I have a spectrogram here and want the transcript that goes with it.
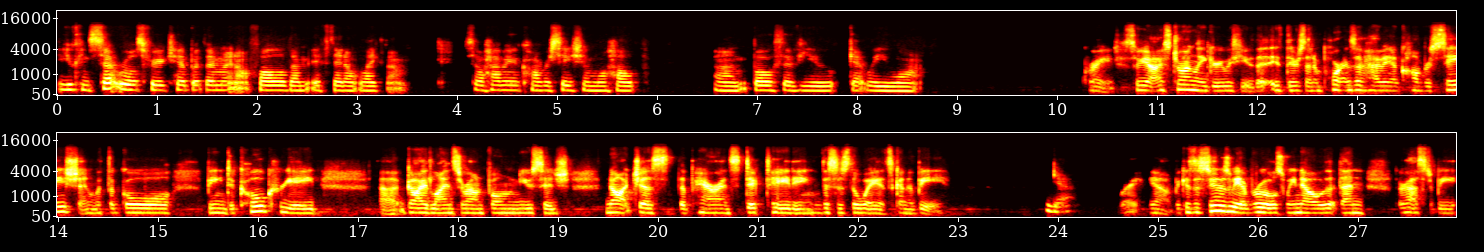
you can set rules for your kid, but they might not follow them if they don't like them. So having a conversation will help um, both of you get what you want. Great. So, yeah, I strongly agree with you that there's an importance of having a conversation with the goal being to co create uh, guidelines around phone usage, not just the parents dictating this is the way it's going to be. Yeah. Right. Yeah. Because as soon as we have rules, we know that then there has to be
